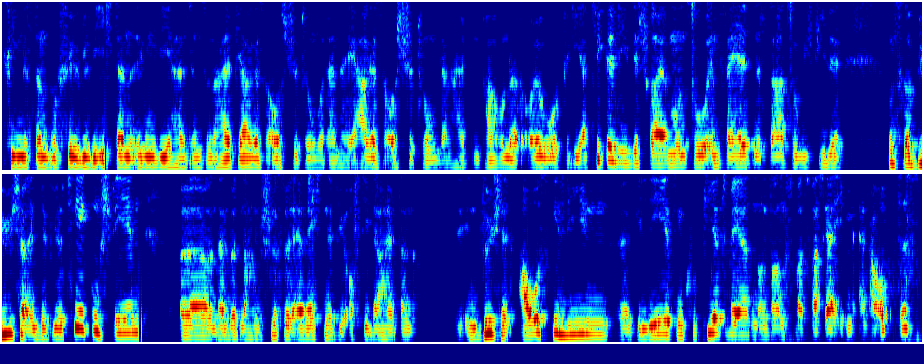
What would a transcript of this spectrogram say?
kriegen es dann so Vögel wie ich dann irgendwie halt in so einer Halbjahresausschüttung oder einer Jahresausschüttung dann halt ein paar hundert Euro für die Artikel, die sie schreiben und so im Verhältnis dazu, wie viele unserer Bücher in Bibliotheken stehen. Äh, und dann wird nach einem Schlüssel errechnet, wie oft die da halt dann im Durchschnitt ausgeliehen, äh, gelesen, kopiert werden und sonst was, was ja eben erlaubt ist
